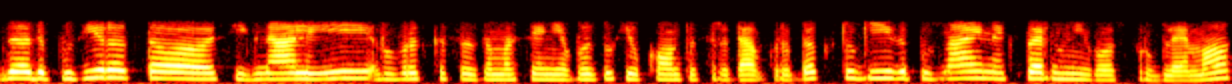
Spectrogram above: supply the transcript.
да депозират а, сигнали във връзка с замърсения въздух и околната среда в града, като ги запознае на експертно ниво с проблема.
